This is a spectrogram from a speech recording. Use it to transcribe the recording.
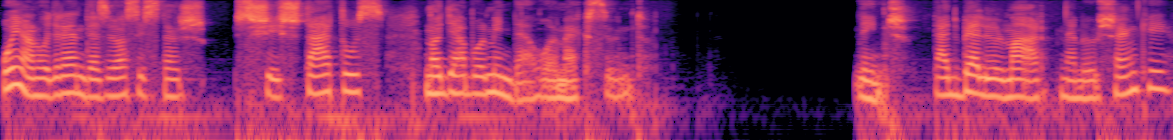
olyan, hogy rendező asszisztensi státusz nagyjából mindenhol megszűnt. Nincs. Tehát belül már nem ő senki,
